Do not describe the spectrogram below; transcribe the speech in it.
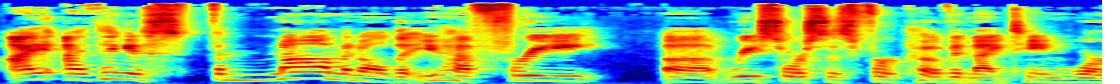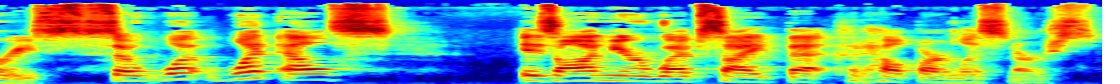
i i think it's phenomenal that you have free uh, resources for covid-19 worries. So what what else is on your website that could help our listeners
